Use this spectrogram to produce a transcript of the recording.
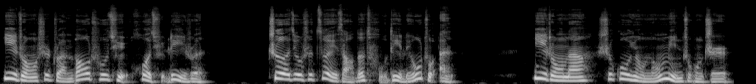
一种是转包出去获取利润，这就是最早的土地流转；一种呢是雇佣农民种植。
